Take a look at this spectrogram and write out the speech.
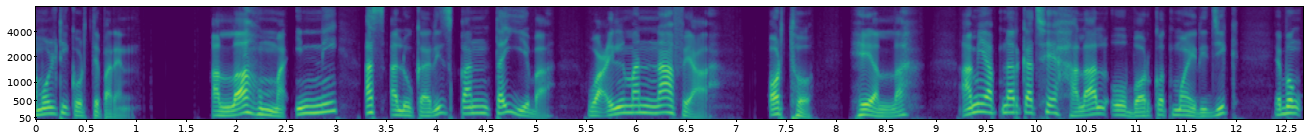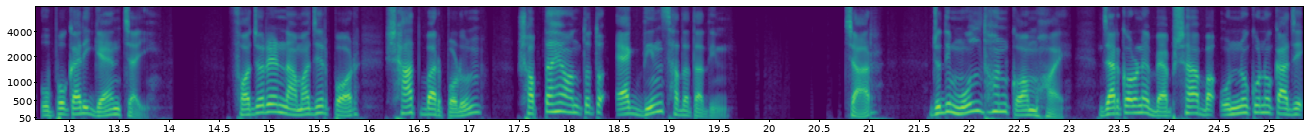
আমলটি করতে পারেন। আল্লাহুম্মা ইন্নি আস আলুকা রিজকান তাইয়েবা ওয়া ইলমান না ফেয়া অর্থ, হে আল্লাহ, আমি আপনার কাছে হালাল ও বরকতময় রিজিক এবং উপকারী জ্ঞান চাই। ফজরের নামাজের পর সাতবার পড়ুন সপ্তাহে অন্তত একদিন সাদাতা দিন। চার, যদি মূলধন কম হয়, যার কারণে ব্যবসা বা অন্য কোনো কাজে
